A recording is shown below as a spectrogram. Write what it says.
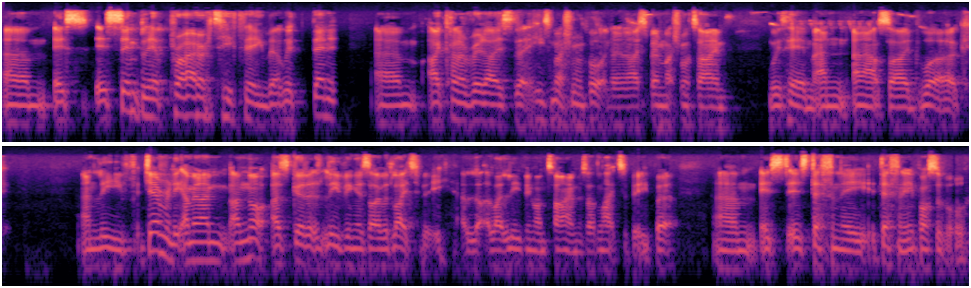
Um, it's it's simply a priority thing that with Dennis, um, I kind of realised that he's much more important, and I spend much more time with him and, and outside work and leave. Generally, I mean, I'm I'm not as good at leaving as I would like to be, like leaving on time as I'd like to be, but. Um, it's it's definitely definitely possible.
